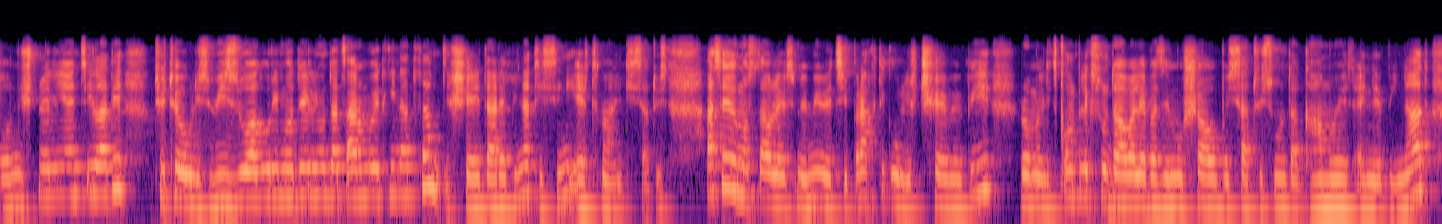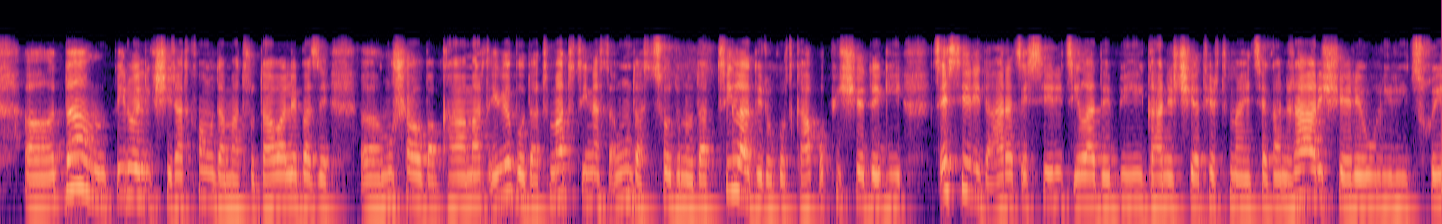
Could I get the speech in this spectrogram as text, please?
ტოლნიშნელიანი წილადი, თითოეულის ვიზუალური მოდელი უნდა წარმოედგინათ და შეედარებინათ ისინი ერთმანეთისათვის. ასევე მოსწავლეებს მე მივეცი პრაქტიკული რჩევები, რომელიც კომპლექსურ დავალებაზე მუშაობისათვის უნდა გამოეყენებინათ და პირველ რიგში რა თქმა უნდა მათ რო დავალებაზე მუშაობა გაამარტივებოდათ, მათ წინასწარ უნდა სწოდნოდათ წილადი როგორც გაყოფის შედეგი, წესიერი და არაწესიერი წილადები განერჩიათ ერთმანეთსაგან, რა არის შერეული რიცხვი,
